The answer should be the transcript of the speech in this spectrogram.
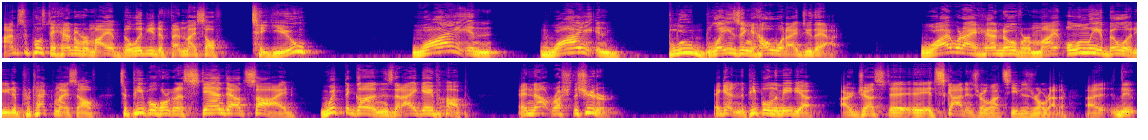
I'm supposed to hand over my ability to defend myself to you? Why in why in blue blazing hell would I do that? Why would I hand over my only ability to protect myself to people who are going to stand outside with the guns that I gave up and not rush the shooter? Again, the people in the media are just uh, it's Scott Israel, not Steve Israel, rather. Uh, the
